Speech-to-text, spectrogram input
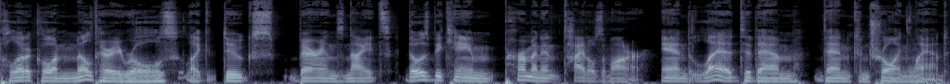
political and military roles, like dukes, barons, knights, those became permanent titles of honor and led to them then controlling land.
